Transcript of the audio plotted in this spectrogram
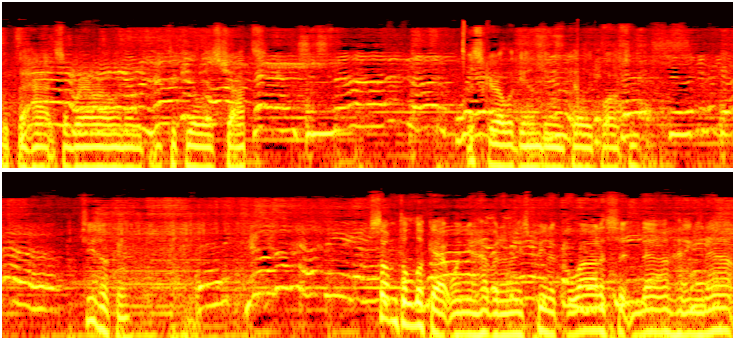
with the hat, sombrero, and everything, tequila shots. This girl again doing Kelly Clarkson. She's okay. Something to look at when you're having a nice pina colada, sitting down, hanging out,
